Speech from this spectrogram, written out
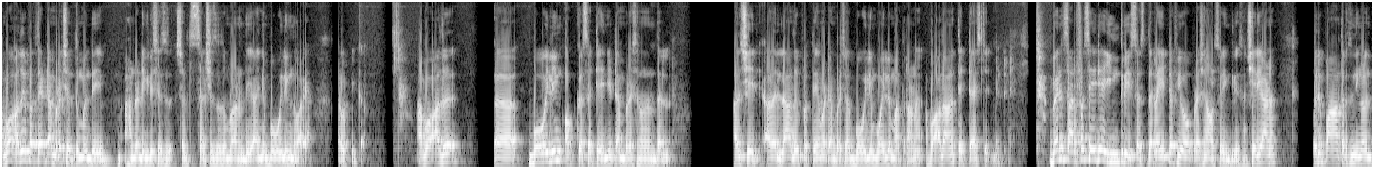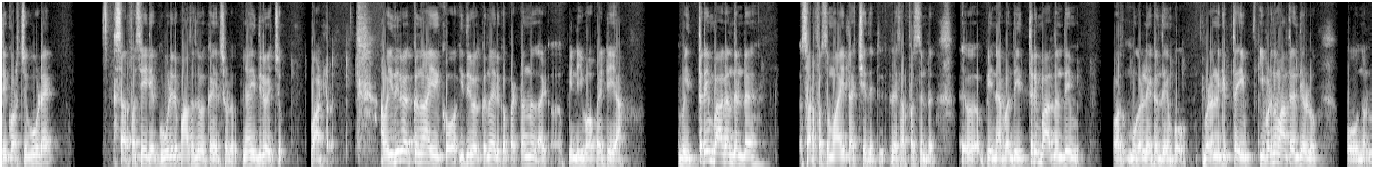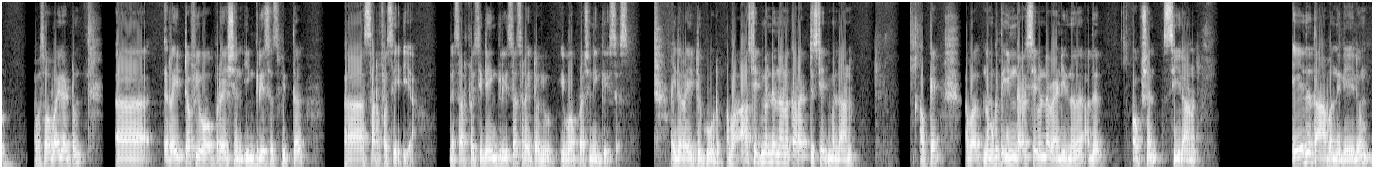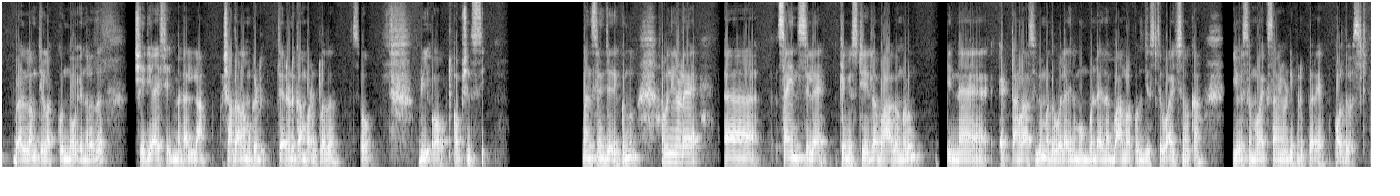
അപ്പോൾ അത് പ്രത്യേക ടെമ്പറേച്ചർ എത്തുമ്പോൾ എന്ത് ചെയ്യും? ഹൺഡ്രഡ് ഡിഗ്രി സെൽഷ്യസ് എത്തുമ്പോഴാണ് എന്ത് ചെയ്യുക? അതിന്റെ ബോയിലിംഗ് എന്ന് പറയാം. തിളപ്പിക്കുക അപ്പോൾ അത് ബോയിലിംഗ് ഒക്കെ അറ്റ് എനി ടെമ്പറേച്ചർ എന്തല്ല അത് ശരി അതല്ല അത് പ്രത്യേക ടെമ്പറേച്ചർ ബോയിലിംഗ് പോയിന്റ് മാത്രമാണ്. അപ്പോൾ അതാണ് തെറ്റായ statement when surface area increases the rate of operation also increase ശരിയാണ്. ഒരു പാത്രത്തിൽ നിങ്ങൾ എന്ത്? കുറച്ചുകൂടെ സർഫസ് ഏരിയ കൂടിയൊരു പാത്രത്തിൽ വെക്കുക വിചാരിച്ചോളൂ. ഞാൻ ഇതിൽ വെച്ചു വാട്ടർ അപ്പോൾ ഇതിൽ വെക്കുന്നതായിരിക്കോ? ഇതിൽ വെക്കുന്നതായിരിക്കോ? പെട്ടെന്ന് പിന്നെ ഇവോപ്പറേറ്റ് ചെയ്യുക അപ്പോൾ ഇത്രയും ഭാഗം എന്തുണ്ട്? സർഫസുമായി ടച്ച് ചെയ്തിട്ട് അല്ലെ സർഫസ് ഉണ്ട്. പിന്നെ അപ്പോൾ ഇത്രയും ഭാഗം എന്ത് ചെയ്യും? മുകളിലേക്ക് എന്ത് പോകും. ഇവിടെ എനിക്ക് ഇവിടുന്ന് മാത്രമേ എന്ത് ചെയ്യുള്ളൂ? പോകുന്നുള്ളൂ. അപ്പോൾ സ്വാഭാവികമായിട്ടും rate of evaporation increases with surface area അല്ലെ? Surface area increases rate of evaporation increases അതിന്റെ റേറ്റ് കൂടും. അപ്പോൾ ആ സ്റ്റേറ്റ്മെന്റ് എന്താണ്? കറക്റ്റ് സ്റ്റേറ്റ്മെന്റ് ആണ്. ഓക്കെ അപ്പോൾ നമുക്ക് ഇൻകറക്റ്റ് സ്റ്റേറ്റ്മെന്റ് വേണ്ടിയിരുന്നത്. അത് ഓപ്ഷൻ സിയിലാണ് ഏത് താപനിലയിലും വെള്ളം തിളക്കുന്നു എന്നുള്ളത് ശരിയായ സ്റ്റേറ്റ്മെന്റ് അല്ല. പക്ഷെ അതാണ് നമുക്ക് തിരഞ്ഞെടുക്കാൻ പറഞ്ഞിട്ടുള്ളത്. So we opt option C മനസ്സിലായി വിചാരിക്കുന്നു. അപ്പോൾ നിങ്ങളുടെ സയൻസിലെ കെമിസ്ട്രിയിലെ ഭാഗങ്ങളും പിന്നെ എട്ടാം ക്ലാസ്സിലും അതുപോലെ അതിന് മുമ്പുണ്ടായിരുന്ന ഭാഗങ്ങളൊക്കെ ഒന്ന് ജസ്റ്റ് വായിച്ചു നോക്കാം. യു എസ് എം ഒ എക്സാമിന് വേണ്ടി പ്രിപ്പയർ ചെയ്യാം. All the best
